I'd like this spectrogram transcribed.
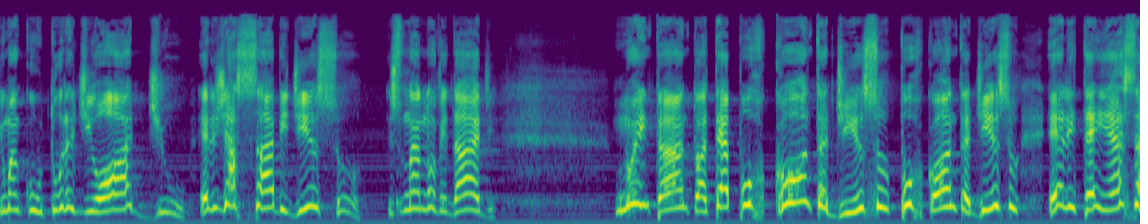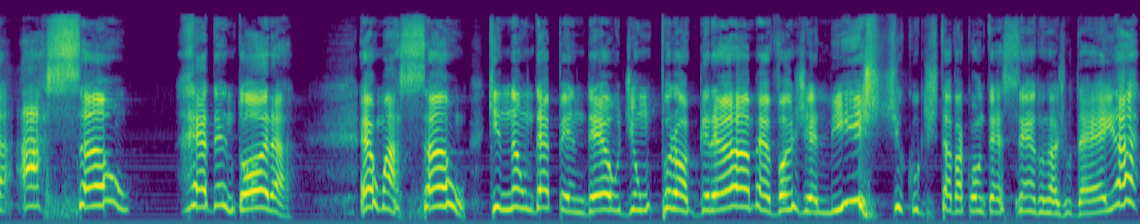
e uma cultura de ódio. Ele já sabe disso. Isso não é novidade. No entanto, até por conta disso, por conta disso, ele tem essa ação redentora. É uma ação que não dependeu de um programa evangelístico que estava acontecendo na Judéia,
